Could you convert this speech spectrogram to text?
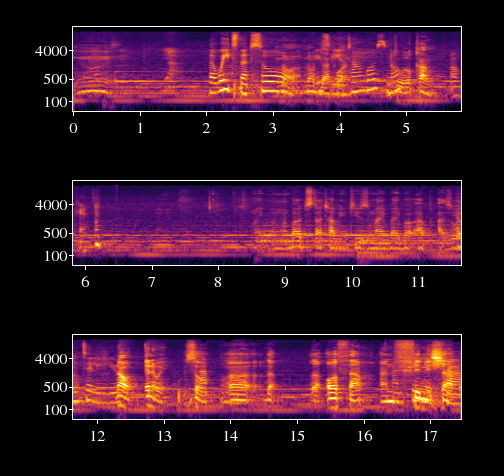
Mm. The weight that so No, not that easily one. entangles? It No? will come. Okay. About to start having to use my Bible app as well. I'm telling you. Now, anyway, so uh, the, the author and, And finisher, finisher of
